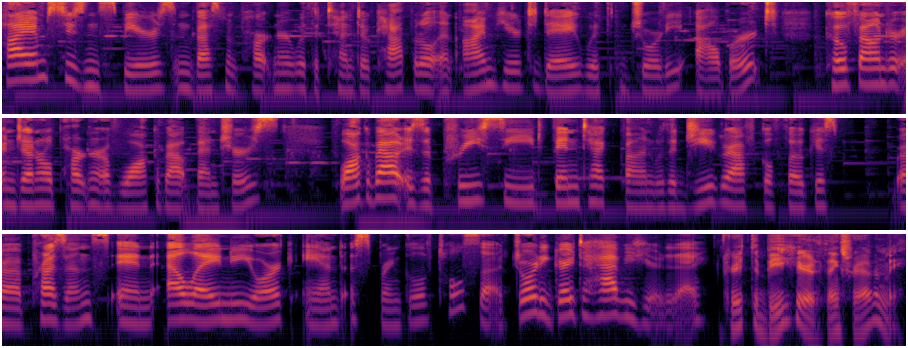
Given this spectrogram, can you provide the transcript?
Hi, I'm Susan Spears, investment partner with Atento Capital, and I'm here today with Jordy Albert, co founder and general partner of Walkabout Ventures. Walkabout is a pre seed fintech fund with a geographical focus uh, presence in LA, New York, and a sprinkle of Tulsa. Jordy, great to have you here today. Great to be here. Thanks for having me.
